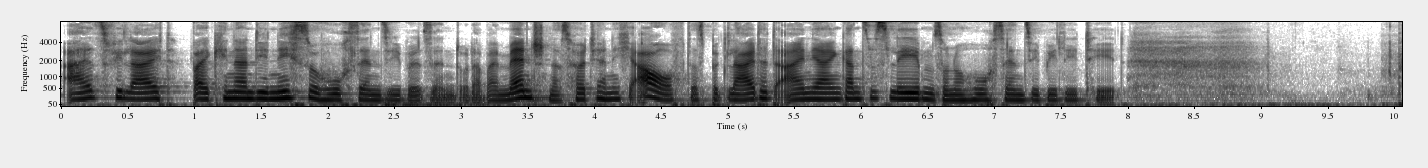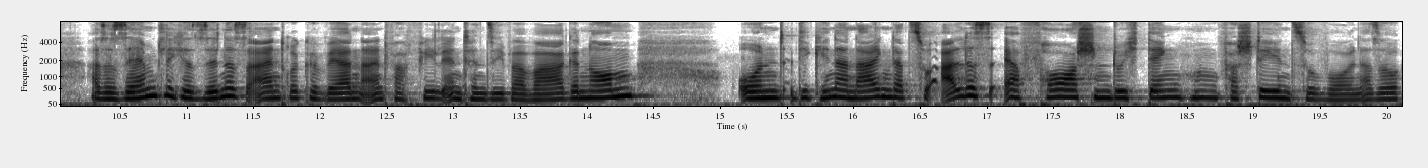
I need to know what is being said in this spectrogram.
als vielleicht bei Kindern, die nicht so hochsensibel sind oder bei Menschen. Das hört ja nicht auf. Das begleitet ein ja ein ganzes Leben, so eine Hochsensibilität. Also sämtliche Sinneseindrücke werden einfach viel intensiver wahrgenommen und die Kinder neigen dazu, alles erforschen, durchdenken, verstehen zu wollen. Also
